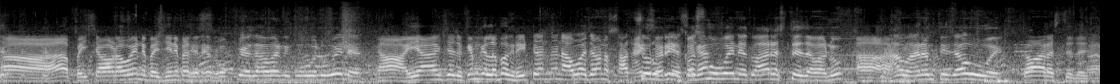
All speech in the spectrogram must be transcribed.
હા પૈસા વાળા હોય ને ભાઈ જેની પાસે રોપવે જવાની બહુ ઓલું હોય ને. હા એ આવે છે કેમ કે લગભગ રિટર્ન અને આવવા જવાનો સાતસો રૂપિયા કસવું હોય ને તો આ રસ્તે જવાનું. હા. આરામથી જવું હોય. તો આ રસ્તે જાય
